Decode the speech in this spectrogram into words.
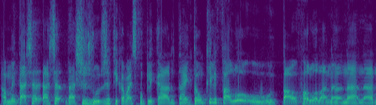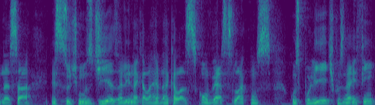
aumentar a taxa, de juros já fica mais complicado, tá? Então o que ele falou, o, o Paulo falou lá na, na, nessa, nesses últimos dias ali, naquela, naquelas conversas lá com os, com os políticos, né, enfim,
